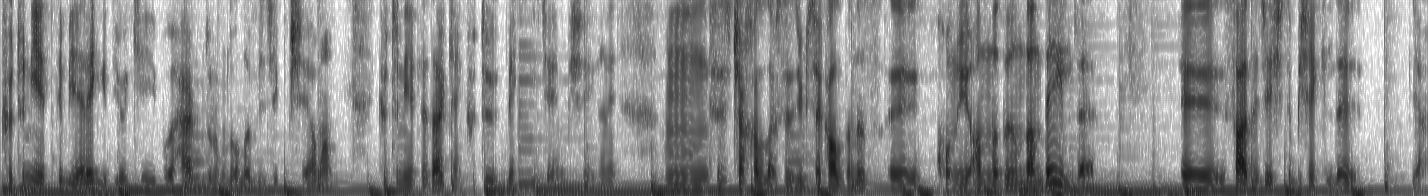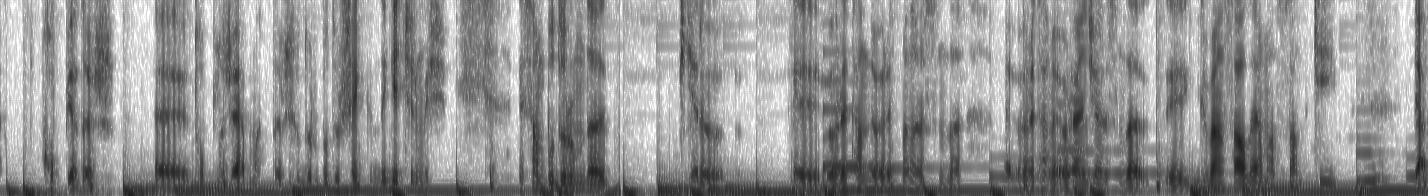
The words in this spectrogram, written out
kötü niyetli bir yere gidiyor ki bu her durumda olabilecek bir şey ama kötü niyetli derken kötü bekleyeceğim bir şey. Hani hmm, siz çakallar siz yüksek aldınız e, konuyu anladığından değil de e, sadece işte bir şekilde yani kopyadır e, topluca yapmaktır şudur budur şeklinde geçirmiş. E sen bu durumda bir kere e, öğretenle öğretmen arasında, e, öğreten ve öğrenci arasında e, güven sağlayamazsan ki ya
